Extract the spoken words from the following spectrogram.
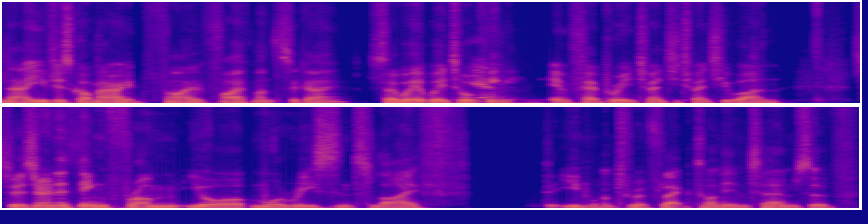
now you've just got married five five months ago. So we're we're talking yeah. in February 2021. So is there anything from your more recent life that you'd want to reflect on in terms of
